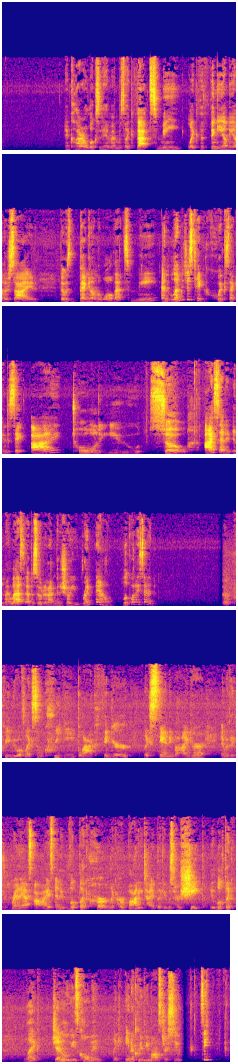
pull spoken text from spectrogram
And Clara looks at him and was like, That's me? Like the thingy on the other side that was banging on the wall, that's me? And let me just take a quick second to say, I told you so. I said it in my last episode, and I'm going to show you right now. Look what I said. A preview of like some creepy black figure like standing behind her and with these red ass eyes and it looked like her like her body type like it was her shape. It looked like like jenna louise coleman like in a creepy monster suit. See?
